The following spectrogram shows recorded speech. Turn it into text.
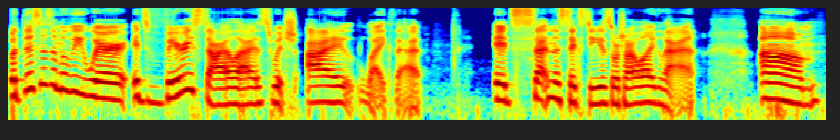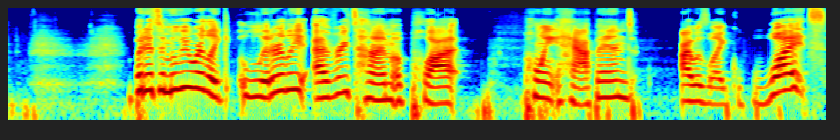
but this is a movie where it's very stylized, which I like that. It's set in the '60s, which I like that. Um, but it's a movie where like literally every time a plot point happened i was like what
